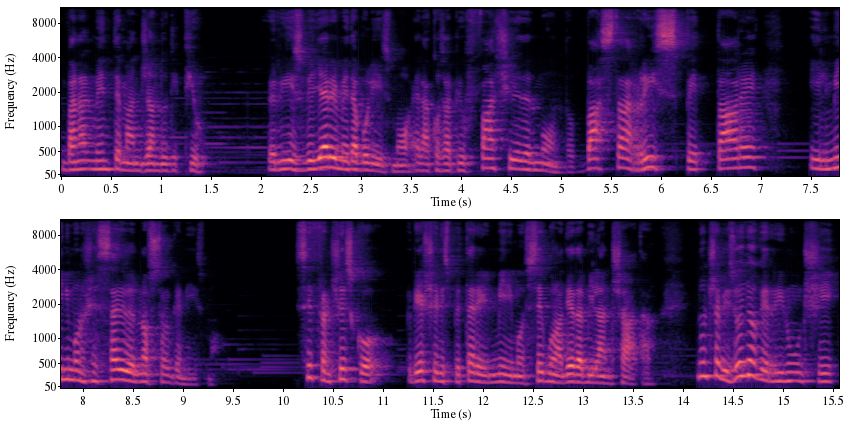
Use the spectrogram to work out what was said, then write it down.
banalmente mangiando di più. Risvegliare il metabolismo è la cosa più facile del mondo, basta rispettare il minimo necessario del nostro organismo. Se Francesco riesce a rispettare il minimo e segue una dieta bilanciata, non c'è bisogno che rinunci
